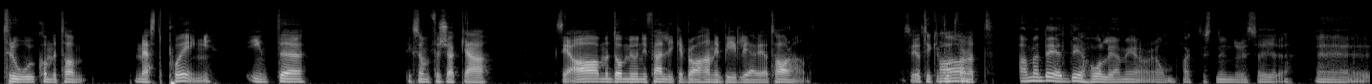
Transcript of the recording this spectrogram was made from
tror kommer ta mest poäng. Inte liksom försöka se, ja, men de är ungefär lika bra, han är billigare, jag tar han. Så jag tycker Ja. fortfarande att, Ja, men det, det håller jag med om faktiskt nu när du säger det. Eh,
